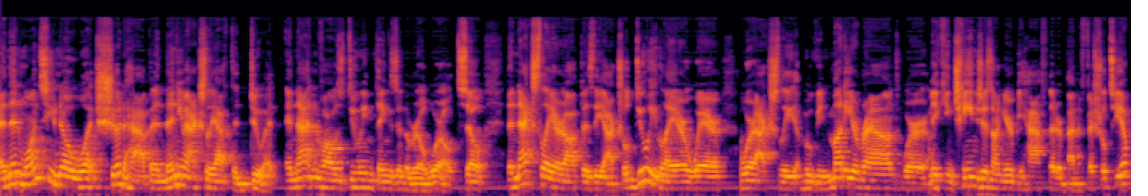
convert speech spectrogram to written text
And then once you know what should happen, then you actually have to do it. And that involves doing things in the real world. So the next layer up is the actual doing layer where we're actually moving money around, we're making changes on your behalf that are beneficial to you.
